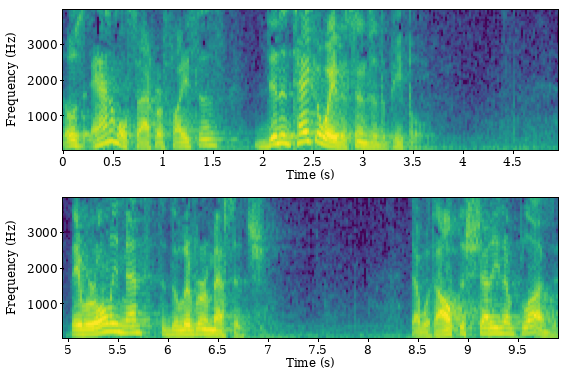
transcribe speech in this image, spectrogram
those animal sacrifices didn't take away the sins of the people. They were only meant to deliver a message that without the shedding of blood,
